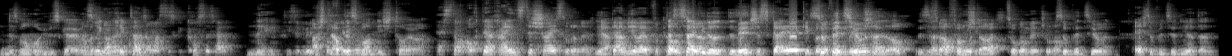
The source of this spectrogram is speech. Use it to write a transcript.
Und das war mal übelst geil, wenn Hast man du den gekriegt hat. Ahnung, was das gekostet hat? Nee. Diese Milch. Ach, ich glaube, das war nicht teuer. Das ist doch auch der reinste Scheiß, oder nicht? Ja. Da haben die halt verkauft. Das ist halt wieder das Milch ist geil, gib mir dafür Subvention Milch. halt auch. Das ist Das halt war auch vom Staat. Zuckermilch, oder? Subvention. Echt? Subventioniert dann.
